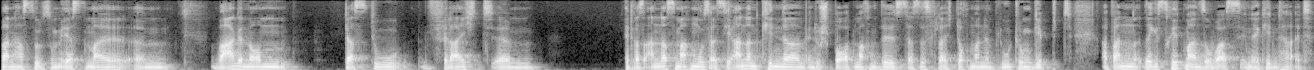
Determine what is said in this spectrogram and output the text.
Wann hast du zum ersten Mal ähm, wahrgenommen, dass du vielleicht ähm, etwas anders machen musst als die anderen Kinder, wenn du Sport machen willst, dass es vielleicht doch mal eine Blutung gibt. Ab wann registriert man sowas in der Kindheit?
